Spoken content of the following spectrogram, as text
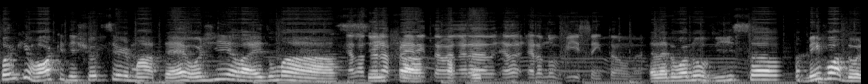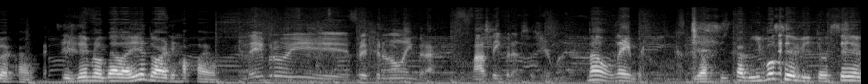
punk rock, deixou de ser irmã até. Hoje ela é de uma. Ela não era freira, então, ela era, ela era noviça, então, né? Ela era uma noviça bem voadora, cara. Vocês lembram dela aí, Eduardo e Rafael? Lembro e prefiro não lembrar. Mas lembranças de irmã. Não, lembro. E assim caminho. E você, Vitor? Você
